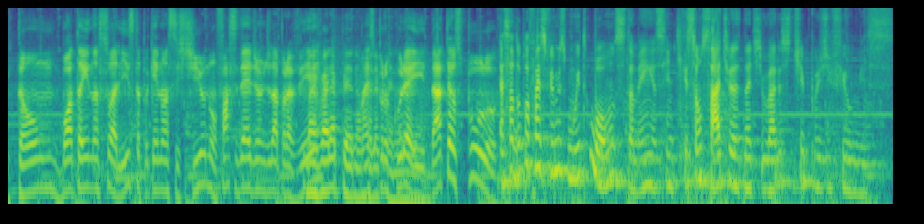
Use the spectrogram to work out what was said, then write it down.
Então, bota aí na sua lista pra quem não assistiu. Não faço ideia de onde dá pra ver. Mas vale a pena, Mas vale procura pena, aí. Dá teus pulos. Essa dupla faz filmes muito bons também, assim, que são sátiras né, de vários tipos de filmes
